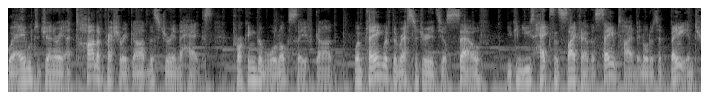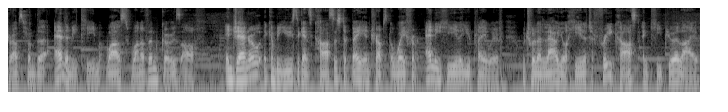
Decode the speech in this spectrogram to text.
we're able to generate a ton of pressure regardless during the Hex, proccing the Warlock Safeguard. When playing with the Resto Druids yourself, you can use Hex and Cyclone at the same time in order to bait interrupts from the enemy team whilst one of them goes off. In general, it can be used against casters to bait interrupts away from any healer you play with, which will allow your healer to free cast and keep you alive.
